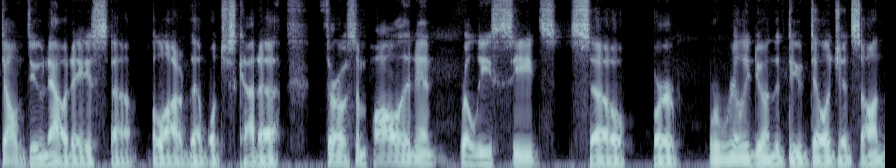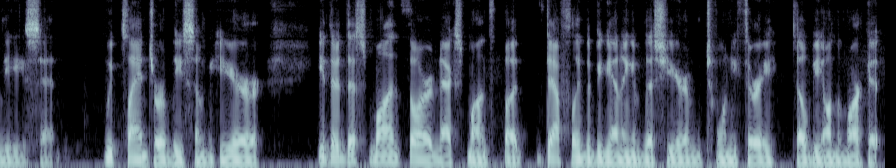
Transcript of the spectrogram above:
don't do nowadays. Uh, a lot of them will just kind of throw some pollen and release seeds. So, we're we're really doing the due diligence on these, and we plan to release them here either this month or next month, but definitely the beginning of this year in 23, they'll be on the market.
